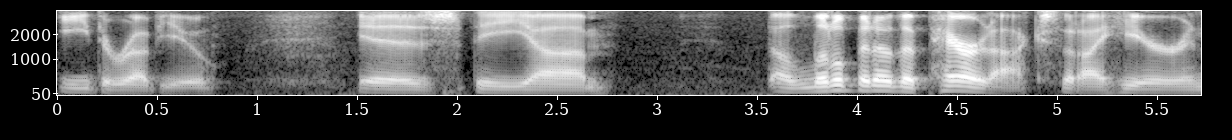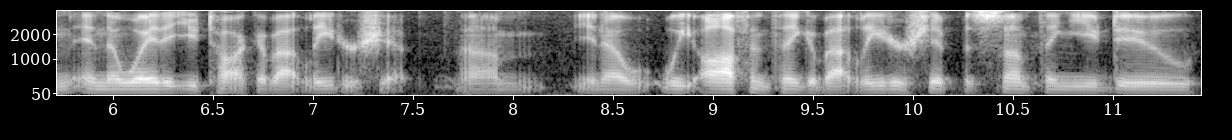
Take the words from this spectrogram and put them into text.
either of you is the um, a little bit of the paradox that I hear in, in the way that you talk about leadership. Um, you know, we often think about leadership as something you do,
